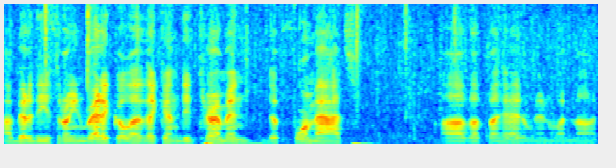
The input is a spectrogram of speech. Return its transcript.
ability throwing reticle as I can determine the format of up ahead and whatnot.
